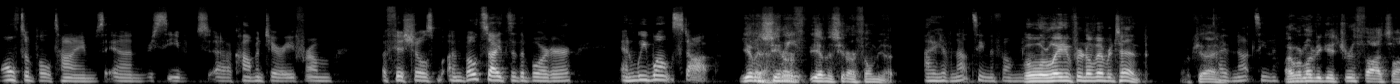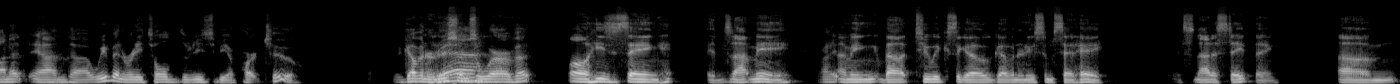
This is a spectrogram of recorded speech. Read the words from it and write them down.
multiple times and received uh, commentary from officials on both sides of the border, and we won't stop. You haven't Yeah. seen our you haven't seen our film yet. I have not seen the film. yet. well we're waiting for november 10th Okay. I've not seen the I would yet. love to get your thoughts on it, and uh, we've been already told there needs to be a part two. Governor Newsom's Yeah. aware of it, Well, he's saying it's not me. right? I mean, about two weeks ago, Governor Newsom said, "Hey, it's not a state thing," um,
